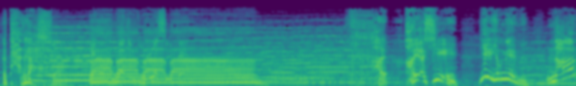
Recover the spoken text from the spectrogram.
이거 다들 아시죠? 뭔가 좀 놀랐을 때. 하, 하야시, 예 형님, 난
